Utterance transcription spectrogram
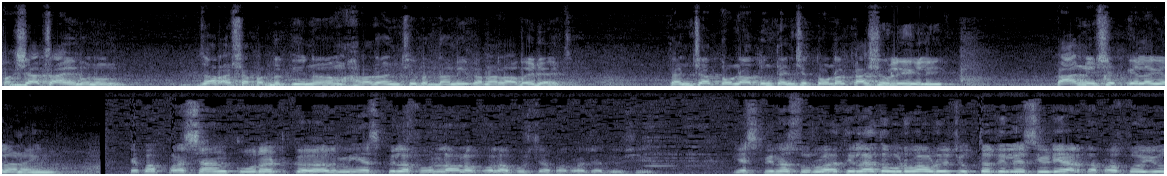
पक्षाचा आहे म्हणून जर अशा पद्धतीनं महाराजांची बदनामी करण्याला अभय द्यायचा त्यांच्या तोंडातून त्यांची तोंडं का शिवली गेली? का निषेध केला गेला नाही? हे पहा प्रशांत कोरटकर मी एस पीला फोन लावला कोल्हापूरच्या परवाच्या दिवशी. एस पीनं सुरुवातीला तर उडवाउडवीची उत्तर दिले सीडीआर तपासतो यू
